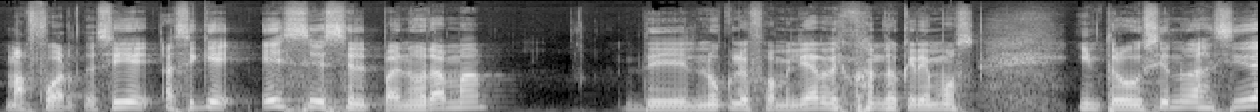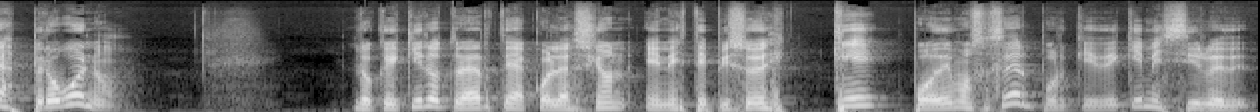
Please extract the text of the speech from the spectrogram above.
más fuertes. ¿sí? Así que ese es el panorama del núcleo familiar de cuando queremos introducir nuevas ideas. Pero bueno, lo que quiero traerte a colación en este episodio es qué podemos hacer, porque de qué me sirve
